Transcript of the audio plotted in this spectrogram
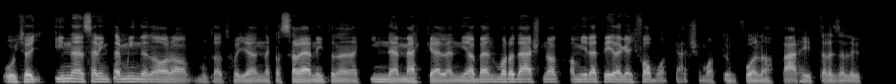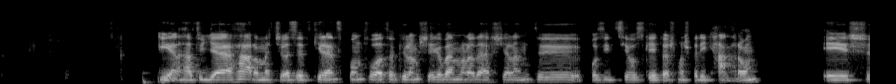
Úgyhogy innen szerintem minden arra mutat, hogy ennek a Salernitanának innen meg kell lenni a bentmaradásnak, amire tényleg egy fabatkát sem adtunk volna pár héttel ezelőtt. Igen, hát ugye három meccsel ezelőtt 9 pont volt a különbség a bennmaradás jelentő pozícióhoz képest, most pedig három, és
